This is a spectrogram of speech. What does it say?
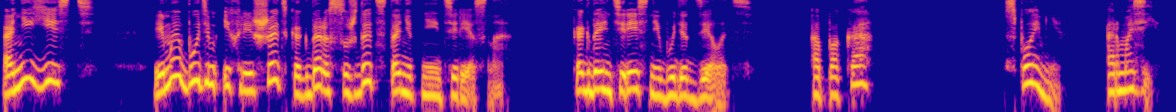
Они есть, и мы будем их решать, когда рассуждать станет неинтересно. Когда интереснее будет делать. А пока... Спой мне, Армази.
